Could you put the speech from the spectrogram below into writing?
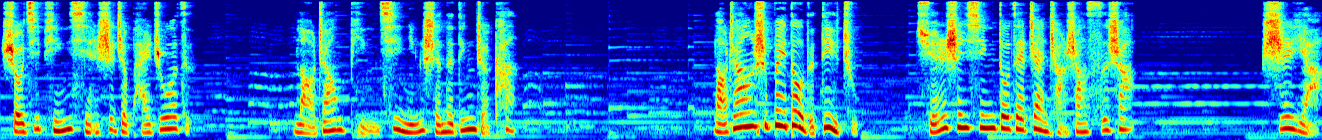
手机屏显示着牌桌子，老张屏气凝神的盯着看。老张是被斗的地主，全身心都在战场上厮杀。诗雅。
